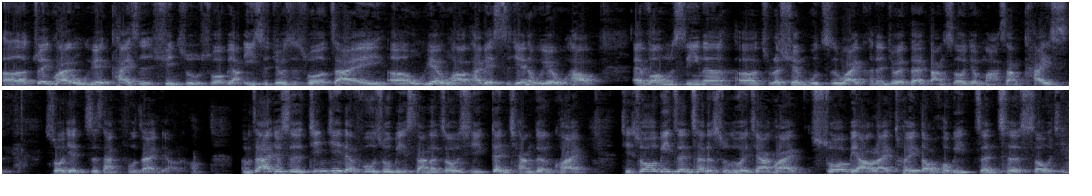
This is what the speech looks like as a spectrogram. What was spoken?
呃，最快五月开始迅速缩表，意思就是说在呃五月五号台北时间的五月五号，FOMC 呢呃除了宣布之外，可能就会在当时候就马上开始缩减资产负债表了哈。那么再来就是经济的复苏比上个周期更强更快。紧缩货币政策的速度会加快，缩表来推动货币政策收紧。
